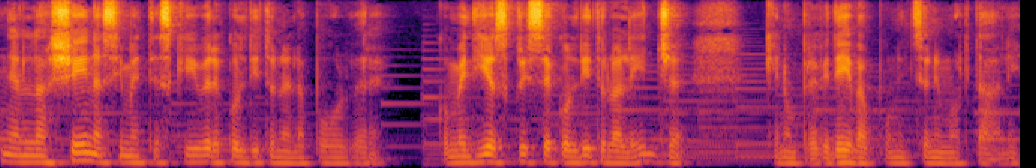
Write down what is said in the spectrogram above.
nella scena si mette a scrivere col dito nella polvere. Come Dio scrisse col dito la legge, che non prevedeva punizioni mortali,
